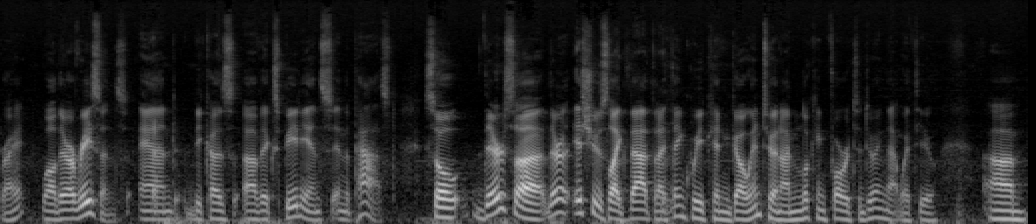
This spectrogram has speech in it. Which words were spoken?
right? Well, there are reasons, and because of expedience in the past. So there's uh, there are issues like that that I think we can go into, and I'm looking forward to doing that with you. Um,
